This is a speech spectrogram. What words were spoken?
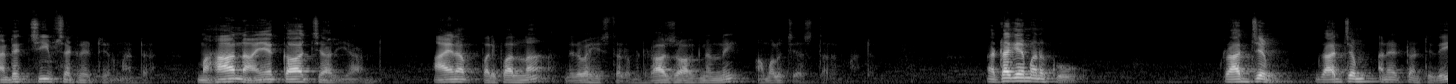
అంటే చీఫ్ సెక్రటరీ అనమాట మహానాయకాచార్య అంట ఆయన పరిపాలన నిర్వహిస్తాడనమాట రాజు ఆజ్ఞల్ని అమలు చేస్తాడనమాట అట్లాగే మనకు రాజ్యం రాజ్యం అనేటువంటిది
